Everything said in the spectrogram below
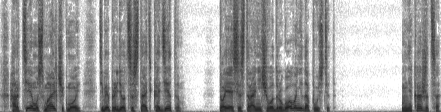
— «Артемус, мальчик мой, тебе придется стать кадетом. Твоя сестра ничего другого не допустит». «Мне кажется,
